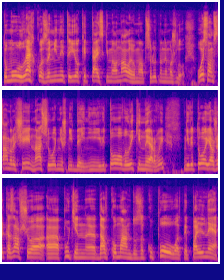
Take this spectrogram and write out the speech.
Тому легко замінити його китайськими аналогами абсолютно неможливо. Ось вам стан речей на сьогоднішній день. І від того великі нерви. І від того я вже казав, що е, Путін е, дав команду закуповувати пальне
